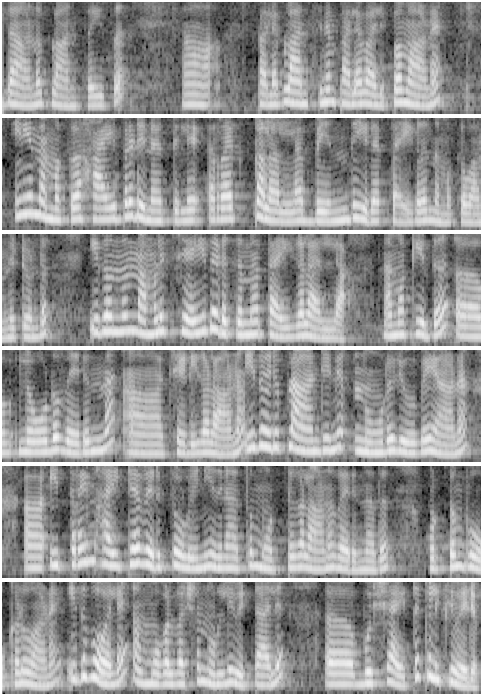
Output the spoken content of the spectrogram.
ഇതാണ് പ്ലാൻ സൈസ്. പല പ്ലാന്റ്സിനും പല വലിപ്പമാണ്. ഇനി നമുക്ക് ഹൈബ്രിഡ് ഇനത്തിലെ റെഡ് കളറിലെ ബന്ദിയുടെ തൈകൾ നമുക്ക് വന്നിട്ടുണ്ട്. ഇതൊന്നും നമ്മൾ ചെയ്തെടുക്കുന്ന തൈകളല്ല. നമുക്കിത് ലോഡ് വരുന്ന ചെടികളാണ്. ഇതൊരു പ്ലാന്റിന് നൂറ് രൂപയാണ്. ഇത്രയും ഹൈറ്റേ വരുത്തുള്ളൂ. ഇനി ഇതിനകത്ത് മുട്ടുകളാണ് വരുന്നത്. മുട്ടും പൂക്കളുമാണ്. ഇതുപോലെ മുകൾ വശം നുള്ളി വിട്ടാൽ ബുഷായിട്ട് കിളിച്ച് വരും.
